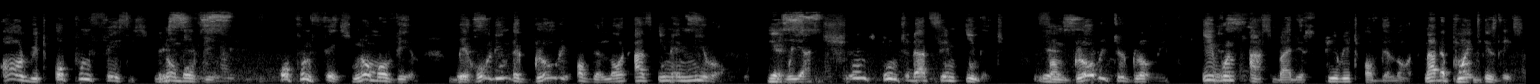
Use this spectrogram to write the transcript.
all with open faces, no more veil. Open face, no more veil. Beholding the glory of the Lord as in a mirror. Yes. We are changed into that same image yes. from glory to glory, even yes. as by the Spirit of the Lord. Now, the point mm-hmm. is this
